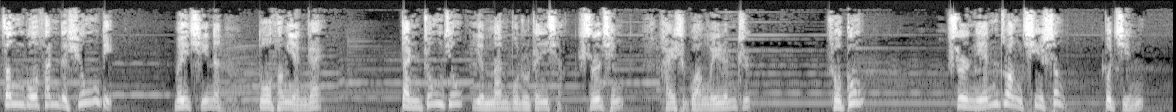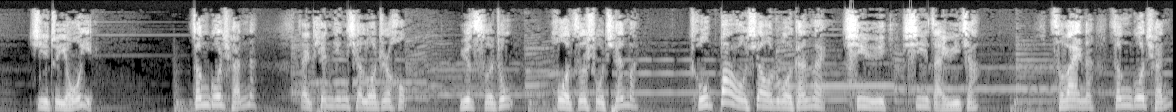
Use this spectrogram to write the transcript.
曾国藩的兄弟为其呢多方掩盖，但终究隐瞒不住真相，实情还是广为人知。说公是年壮气盛。不仅计之有也。曾国荃呢，在天津陷落之后，于此中获资数千万，除报效若干外，其余悉载于家。此外呢，曾国荃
